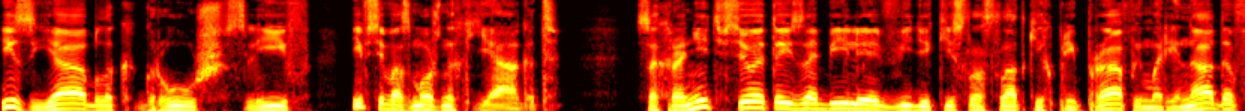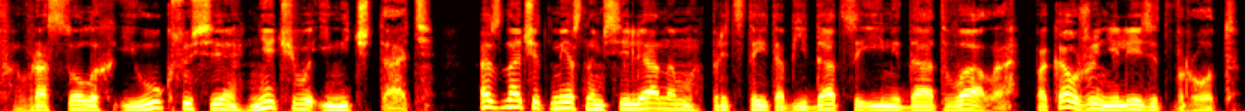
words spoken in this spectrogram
из яблок, груш, слив и всевозможных ягод, Сохранить все это изобилие в виде кисло-сладких приправ и маринадов в рассолах и уксусе нечего и мечтать. А значит, местным селянам предстоит объедаться ими до отвала, пока уже не лезет в рот,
